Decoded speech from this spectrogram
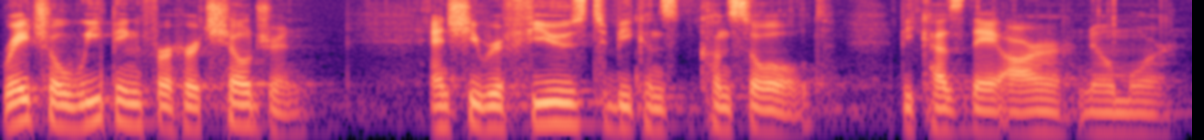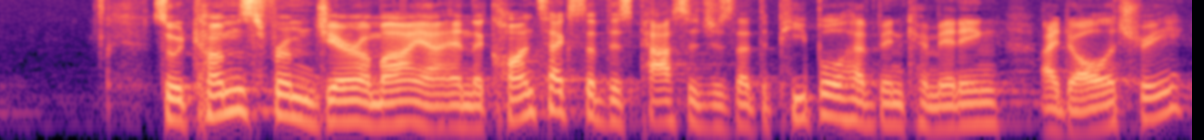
Rachel weeping for her children, and she refused to be cons- consoled because they are no more. So it comes from Jeremiah, and the context of this passage is that the people have been committing idolatry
